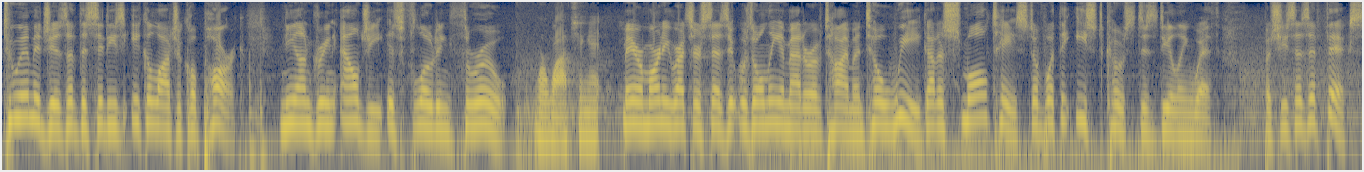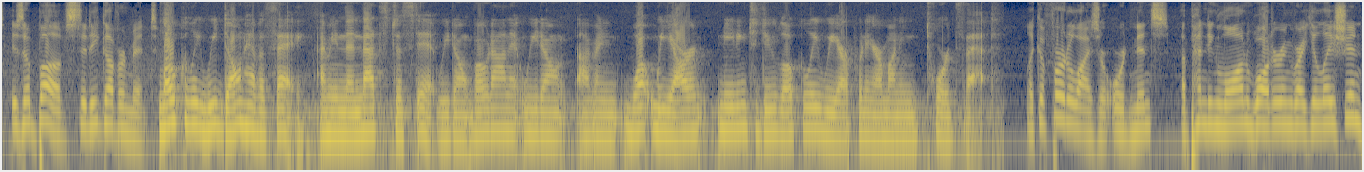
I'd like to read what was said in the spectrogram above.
to images of the city's ecological park, neon green algae is floating through. We're watching it. Mayor Marnie Retzer says it was only a matter of time until we got a small taste of what the East Coast is dealing with. But she says a fix is above city government. Locally, we don't have a say. I mean, then that's just it. We don't vote on it. We don't, I mean, what we are needing to do locally, we are putting our money towards that. Like a fertilizer ordinance, a pending lawn watering regulation,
